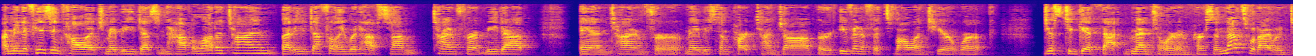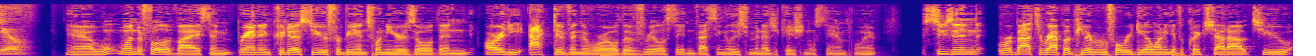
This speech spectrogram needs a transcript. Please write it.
I mean, if he's in college, maybe he doesn't have a lot of time, but he definitely would have some time for a meetup and time for maybe some part time job, or even if it's volunteer work, just to get that mentor in person. That's what I would do. Yeah, w- wonderful advice. And Brandon, kudos to you for being 20 years old and already active in the world of real estate investing, at least from an educational standpoint. Susan, we're about to wrap up here. But before we do, I want to give a quick shout out to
